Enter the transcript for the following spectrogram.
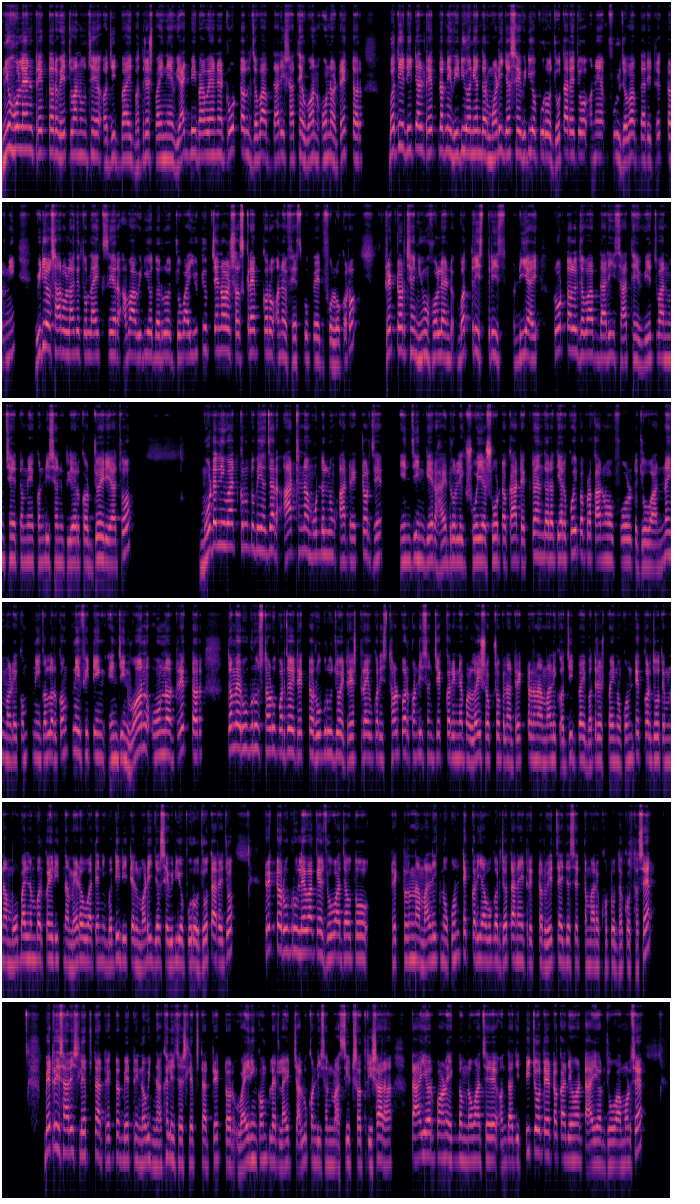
New Holland tractor વેચવાનું છે. અજીતભાઈ ભદ્રેશભાઈને વ્યાજબી ભાવે અને ટોટલ જવાબદારી સાથે વન ઓનર ટ્રેક્ટર. બધી ડિટેલ ટ્રેક્ટરની વિડીયોની અંદર મળી જશે. વીડિયો પૂરો જોતા રહેજો અને ફૂલ જવાબદારી ટ્રેક્ટરની. વીડિયો સારો લાગે તો લાઇક શેર, આવા વીડિયો દરરોજ જોવા યુટ્યુબ ચેનલ સબસ્ક્રાઇબ કરો અને ફેસબુક પેજ ફોલો કરો. ટ્રેક્ટર છે ન્યૂ હોલેન્ડ બત્રીસ ત્રીસ ડીઆઈ. ટોટલ જવાબદારી સાથે વેચવાનું છે. તમે કન્ડિશન ક્લિયર કટ જોઈ રહ્યા છો. મોડલની વાત કરું તો બે હજાર આઠના મોડલનું આ ટ્રેક્ટર છે. એન્જિન, ગેર હાઇડ્રોલિક સોએ સો ટકા ટ્રેક્ટર અંદર અત્યારે કોઈ પણ પ્રકારનો ફોલ્ટ જોવા નહીં મળે. Company colour, company fitting, engine one owner tractor. તમે રૂબરૂ સ્થળ ઉપર જઈ ટ્રેક્ટર રૂબરૂ જોઈ, ટેસ્ટ ડ્રાઈવ કરી સ્થળ પર કન્ડિશન ચેક કરીને પણ લઈ શકશો. પેલા ટ્રેક્ટરના માલિક અજીતભાઈ ભદ્રેશભાઈનો કોન્ટેક કરજો. તેમના મોબાઈલ નંબર કઈ રીતના મેળવવા તેની બધી ડિટેલ મળી જશે. વીડિયો પૂરો જોતા રહેજો. ટ્રેક્ટર રૂબરૂ લેવા કે જોવા જાવ તો ટ્રેક્ટરના માલિકનો કોન્ટેક કર્યા વગર જતા નહીં. ટ્રેક્ટર વેચાઈ જશે તમારે ખોટો ધક્કો થશે. બેટરી સારી સ્લેપસ્ટાર ટ્રેક્ટર, બેટરી નવી જ નાખેલી છે. સ્લેપસ્ટાર ટ્રેક્ટર વાયરિંગ કમ્પ્લેટ લાઇટ ચાલુ કન્ડિશનમાં સીટ છત્રી સારા. ટાયર પણ એકદમ નવા છે. અંદાજિત પિચોતેર ટકા જેવા ટાયર જોવા મળશે.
